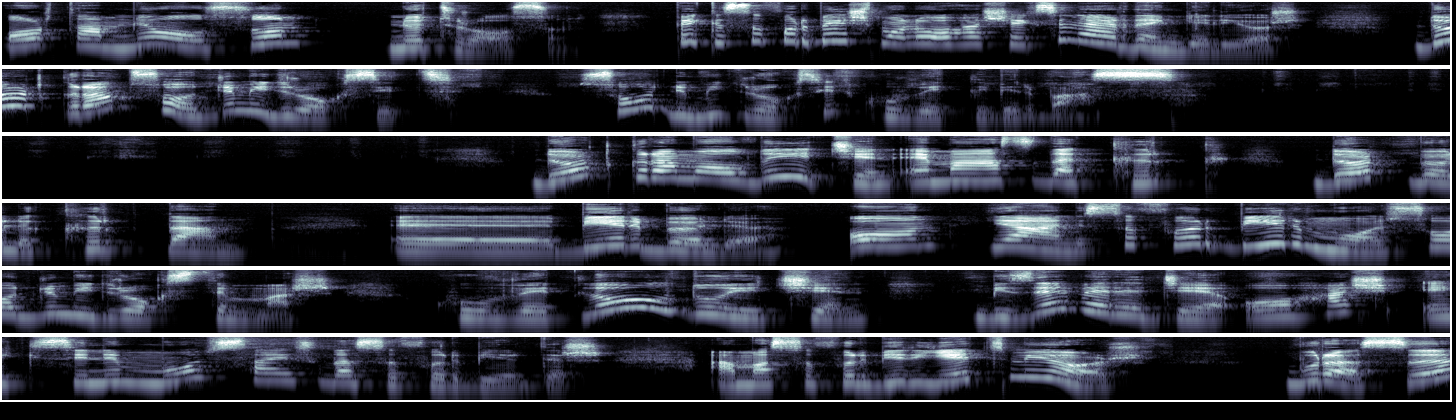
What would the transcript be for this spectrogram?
ortam ne olsun? Nötr olsun. Peki 0,5 mol OH eksi nereden geliyor? 4 gram sodyum hidroksit. Sodyum hidroksit kuvvetli bir baz. 4 gram olduğu için eması da 40. 4 bölü 40'dan e, 1 bölü 10 yani 0,1 mol sodyum hidroksitim var. Kuvvetli olduğu için bize vereceği OH eksinin mol sayısı da 0,1'dir. Ama 0,1 yetmiyor. Burası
